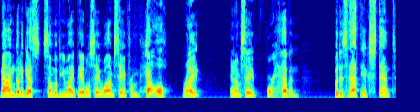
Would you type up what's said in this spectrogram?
Now, I'm going to guess some of you might be able to say, well, I'm saved from hell, right? And I'm saved for heaven. But is that the extent?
